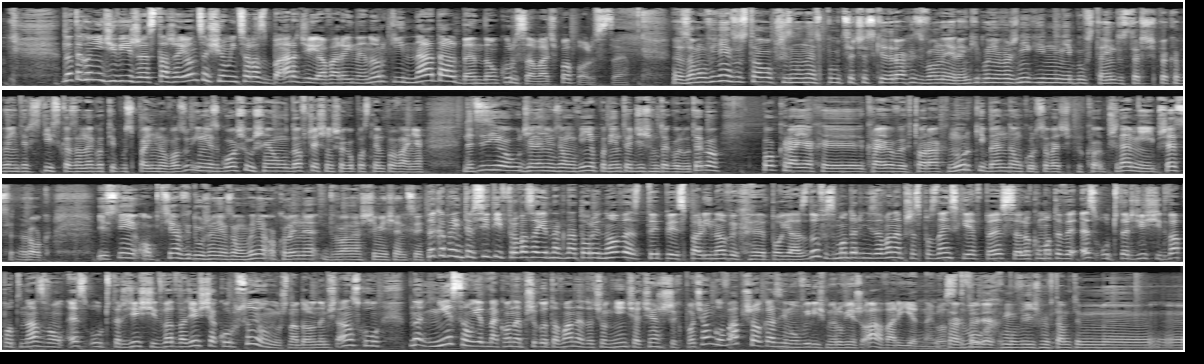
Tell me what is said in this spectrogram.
Dlatego nie dziwi, że starzejące się i coraz bardziej awaryjne nurki nadal będą kursować po Polsce. Zamówienie zostało przyznane spółce czeskie Drachy z wolnej ręki, ponieważ nikt inny nie był w stanie dostarczyć PKP Intercity wskazanego typu spalinowozu i nie zgłosił się do wcześniejszego postępowania. Decyzję o udzieleniu zamówienia podjęto 10 lutego. Po krajach, e, krajowych torach nurki będą kursować przynajmniej przez rok. Istnieje opcja wydłużenia zamówienia o kolejne 12 miesięcy. PKP Intercity wprowadza jednak na tory nowe typy spalinowych e, pojazdów, zmodernizowane przez poznański FPS lokomotywy SU-42 pod nazwą SU-4220 kursują już na Dolnym Śląsku. No nie są jednak one przygotowane do ciągnięcia cięższych pociągów, a przy okazji mówiliśmy również o awarii jednego z Tak, dwóch. tak jak mówiliśmy w tamtym e,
